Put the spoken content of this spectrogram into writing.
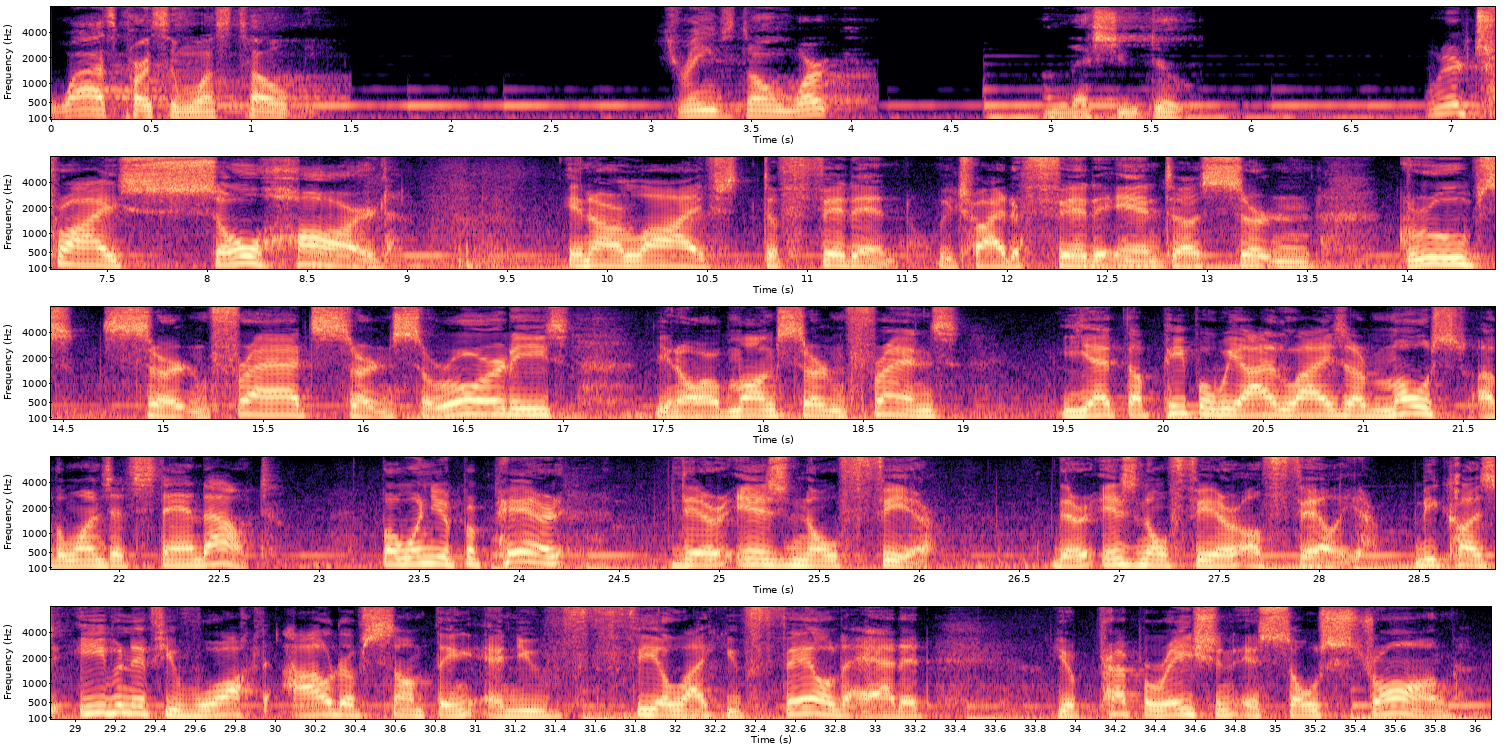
A wise person once told me dreams don't work unless you do. We're trying so hard in our lives to fit in. We try to fit into certain groups, certain frats, certain sororities, you know, among certain friends. Yet the people we idolize are most are the ones that stand out. But when you're prepared, there is no fear. There is no fear of failure because even if you've walked out of something and you feel like you failed at it, your preparation is so strong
